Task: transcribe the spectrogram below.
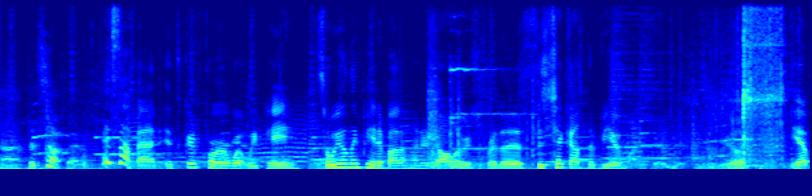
Nah, it's not bad. It's not bad. It's good for what we pay. So we only paid about a $100 for this. Just check out the view. My goodness. Really? Yep.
